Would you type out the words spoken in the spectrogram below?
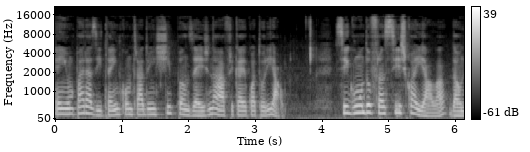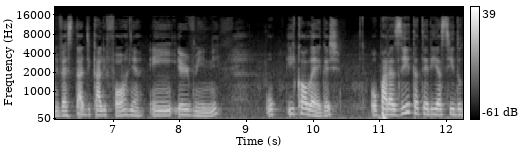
em um parasita encontrado em chimpanzés na África Equatorial. Segundo Francisco Ayala, da Universidade de Califórnia, em Irvine, e colegas, o parasita teria sido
